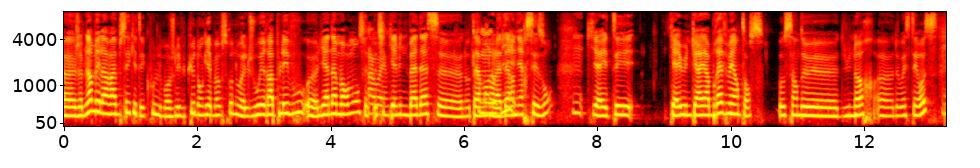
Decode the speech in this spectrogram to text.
Euh, j'aime bien Bella Ramsey qui était cool. Moi, je l'ai vu que dans Game of Thrones où elle jouait. Rappelez-vous, euh, Liana Mormont, cette Ah petite gamine badass, euh, notamment Comment dans la dernière saison, Mm. qui a été, qui a eu une carrière brève mais intense au sein de du nord euh, de Westeros Mm.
